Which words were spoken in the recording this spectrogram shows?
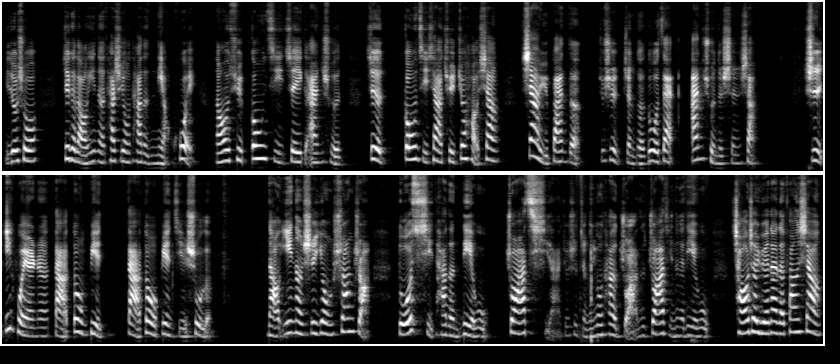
也就是说，这个老鹰呢，它是用它的鸟喙，然后去攻击这一个鹌鹑，这个攻击下去就好像下雨般的，就是整个落在鹌鹑的身上。只一会儿呢，打斗便打斗便结束了。老鹰呢是用双爪。夺起它的猎物，抓起来，就是整个用它的爪子抓起那个猎物，朝着原来的方向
